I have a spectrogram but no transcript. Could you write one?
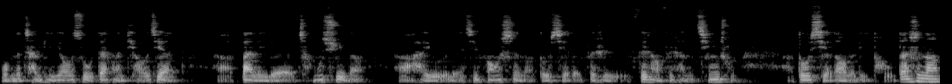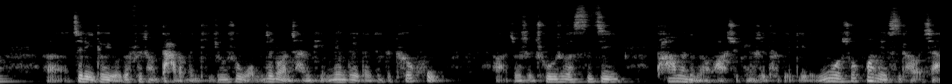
我们的产品要素、贷款条件啊、办理的程序呢啊，还有联系方式呢，都写的非是非常非常的清楚啊，都写到了里头。但是呢，呃，这里头有一个非常大的问题，就是说我们这款产品面对的这个客户啊，就是出租车司机。他们的文化水平是特别低的。如果说换位思考一下，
